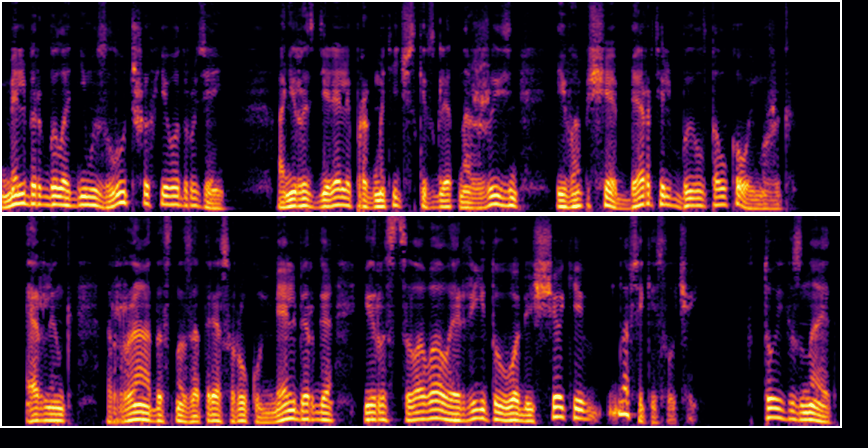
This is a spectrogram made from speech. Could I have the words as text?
Мельберг был одним из лучших его друзей. Они разделяли прагматический взгляд на жизнь, и вообще Бертель был толковый мужик. Эрлинг радостно затряс руку Мельберга и расцеловал Риту в обе щеки на всякий случай. Кто их знает,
